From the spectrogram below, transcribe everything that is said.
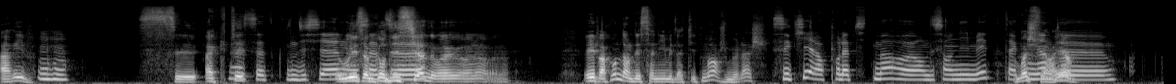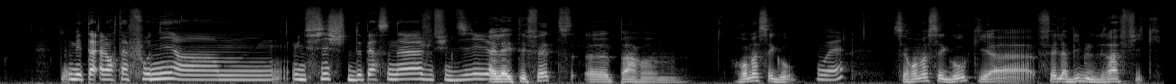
arrivent. Mhm. C'est acté. Ouais, ça te conditionne. oui, ça me te- conditionne, ouais, voilà, voilà. Et par contre, dans le dessin animé de la petite mort, je me lâche. C'est qui alors pour la petite mort euh, en dessin animé T'as Moi, je combien fais de mais t'as- alors t'as fourni un- une fiche de personnage où tu dis euh, Elle a été faite euh, par Romain Sego. ouais C'est Romain Sego qui a fait la bible graphique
